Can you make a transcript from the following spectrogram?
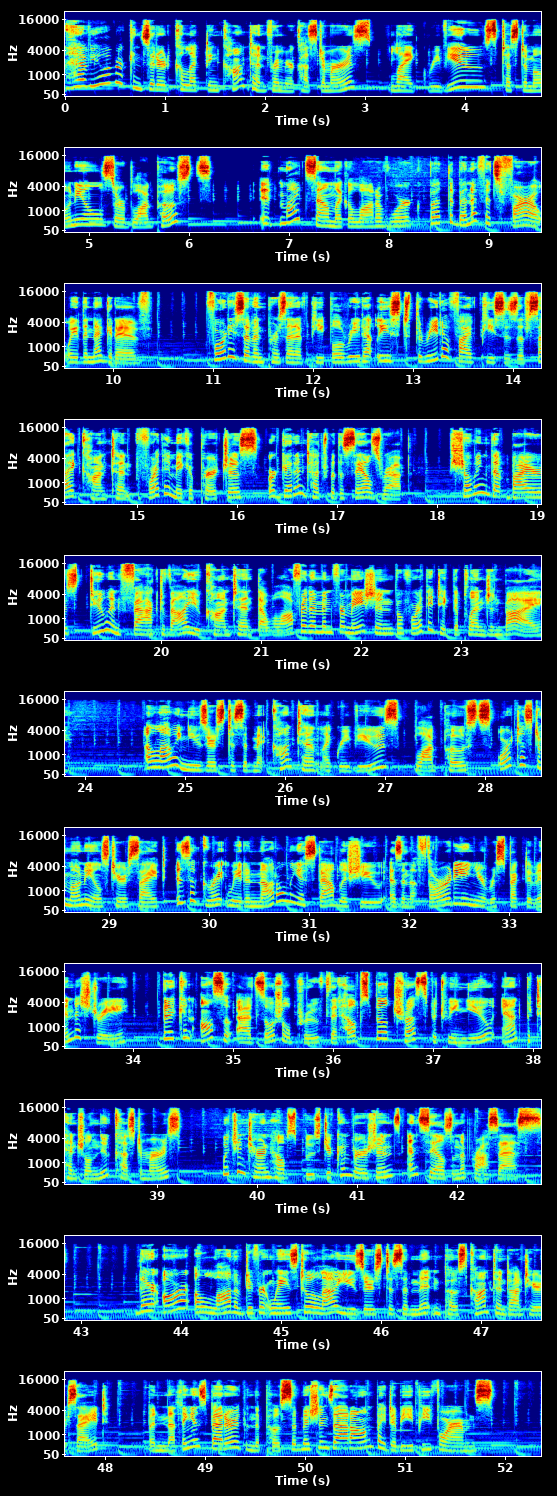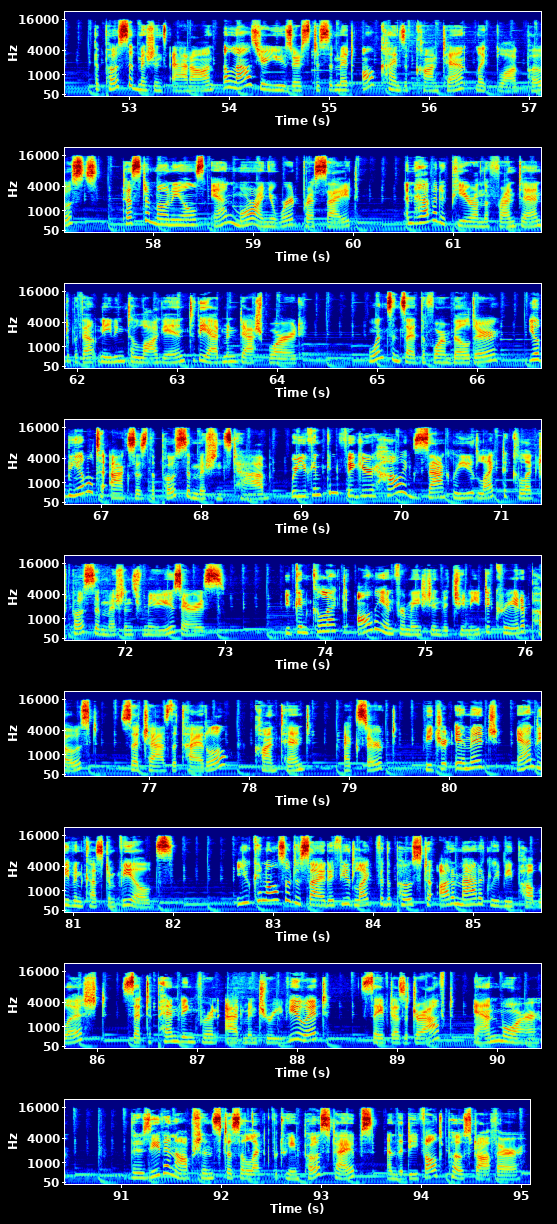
Have you ever considered collecting content from your customers, like reviews, testimonials, or blog posts? It might sound like a lot of work, but the benefits far outweigh the negative. 47% of people read at least 3 to 5 pieces of site content before they make a purchase or get in touch with a sales rep, showing that buyers do in fact value content that will offer them information before they take the plunge and buy. Allowing users to submit content like reviews, blog posts, or testimonials to your site is a great way to not only establish you as an authority in your respective industry, but it can also add social proof that helps build trust between you and potential new customers, which in turn helps boost your conversions and sales in the process. There are a lot of different ways to allow users to submit and post content onto your site, but nothing is better than the Post Submissions add-on by WPForms. The Post Submissions add-on allows your users to submit all kinds of content like blog posts, testimonials, and more on your WordPress site, and have it appear on the front end without needing to log in to the admin dashboard. Once inside the form builder, you'll be able to access the Post Submissions tab, where you can configure how exactly you'd like to collect post submissions from your users. You can collect all the information that you need to create a post, such as the title, content, excerpt, featured image, and even custom fields. You can also decide if you'd like for the post to automatically be published, set to pending for an admin to review it, saved as a draft, and more. There's even options to select between post types and the default post author.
